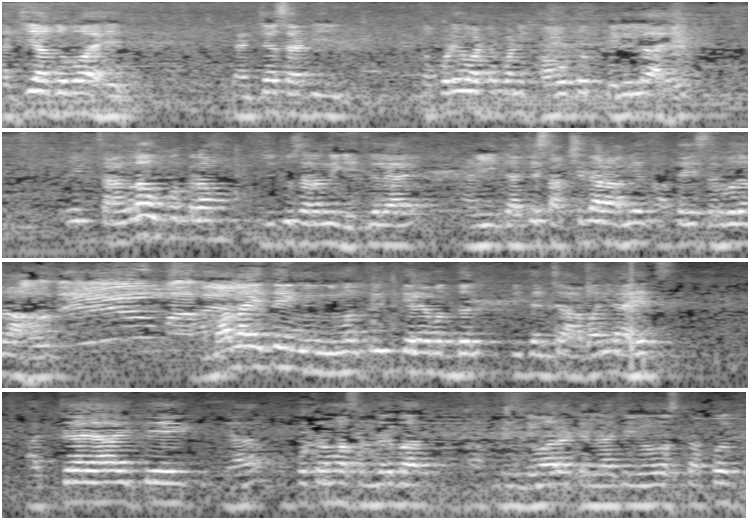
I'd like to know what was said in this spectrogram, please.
आजी आजोबा आहेत त्यांच्यासाठी कपडे वाटप आणि खावटप केलेलं आहे. एक चांगला उपक्रम जितू सरांनी घेतलेला आहे आणि त्याचे साक्षीदार आम्ही आता हे सर्वजण आहोत. आम्हाला इथे निमंत्रित केल्याबद्दल मी त्यांचे आभारी आहेच. आजच्या या इथे या उपक्रमासंदर्भात आपले निवारा केंद्राचे व्यवस्थापक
